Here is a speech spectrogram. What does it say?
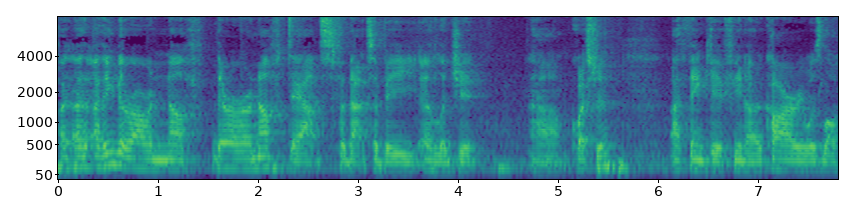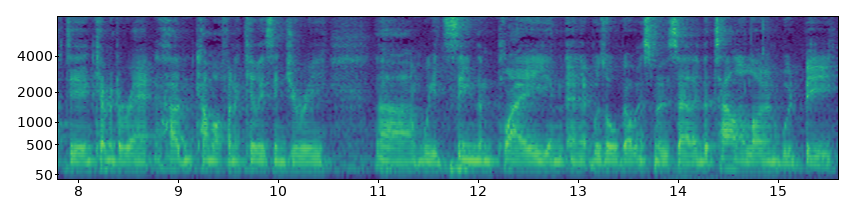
I- I, I think there are enough there are enough doubts for that to be a legit um, question. I think if you know Kyrie was locked in, Kevin Durant hadn't come off an Achilles injury, um, we'd seen them play, and, and it was all going smooth sailing. The talent alone would be,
